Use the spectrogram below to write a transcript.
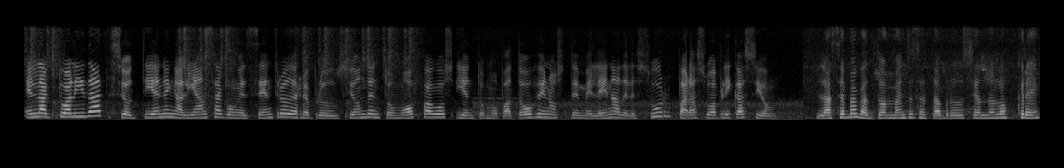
En la actualidad se obtiene en alianza con el Centro de Reproducción de Entomófagos y Entomopatógenos de Melena del Sur para su aplicación. La cepa que actualmente se está produciendo en los CRE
